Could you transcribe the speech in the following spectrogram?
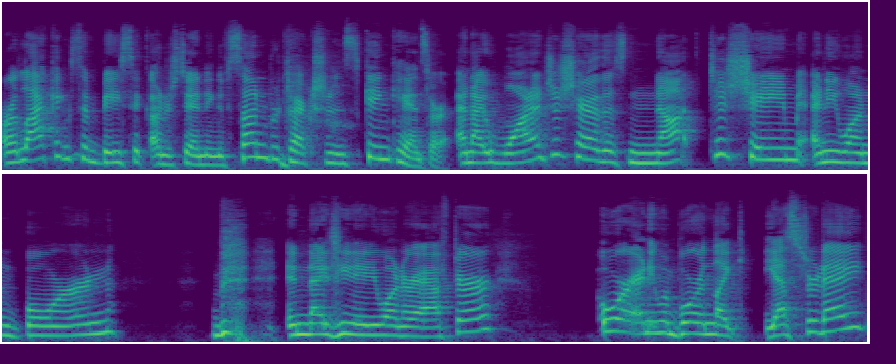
are lacking some basic understanding of sun protection and skin cancer. And I wanted to share this not to shame anyone born in 1981 or after, or anyone born like yesterday,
